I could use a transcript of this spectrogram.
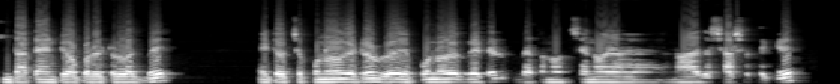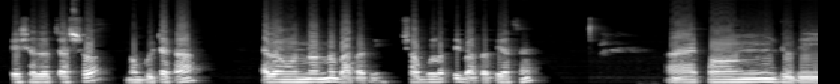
ডাটা এন্ট্রি অপারেটর লাগবে। এটা হচ্ছে পনেরো গ্রেডের পনেরো গ্রেডের বেতন হচ্ছে নয় নয় হাজার সাতশো থেকে তেইশ হাজার চারশো নব্বই টাকা। এবং অন্যান্য বাতাতি, সবগুলোতেই বাতাতি আছে। এখন যদি,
